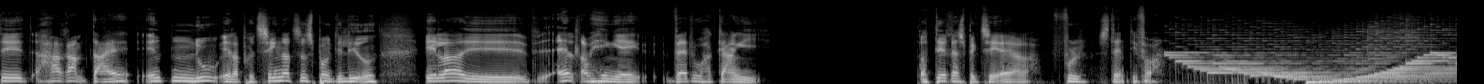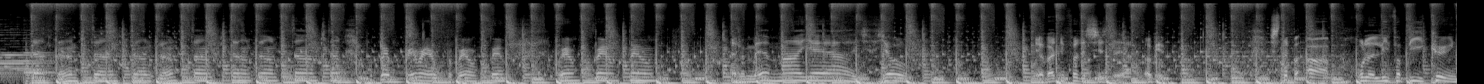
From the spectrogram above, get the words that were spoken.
det har ramt dig enten nu eller på et senere tidspunkt i livet, eller øh, alt afhængig af, hvad du har gang i. Og det respekterer jeg dig fuldstændig for. Er du med mig? Ja, yeah. jo. Jeg kan godt lige få det sidste her. Okay. Stepper op, ruller lige forbi køen.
